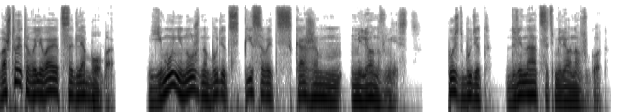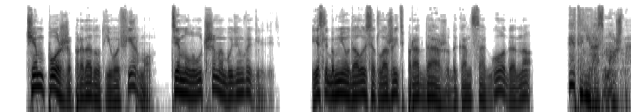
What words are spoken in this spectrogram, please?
Во что это выливается для Боба? Ему не нужно будет списывать, скажем, миллион в месяц. Пусть будет 12 миллионов в год. Чем позже продадут его фирму, тем лучше мы будем выглядеть. Если бы мне удалось отложить продажу до конца года, но это невозможно.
